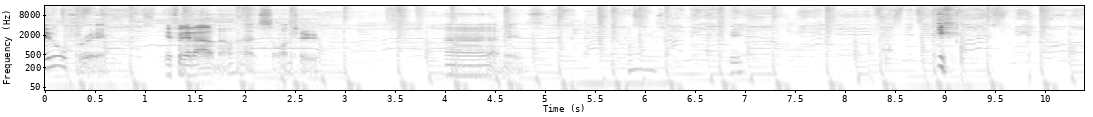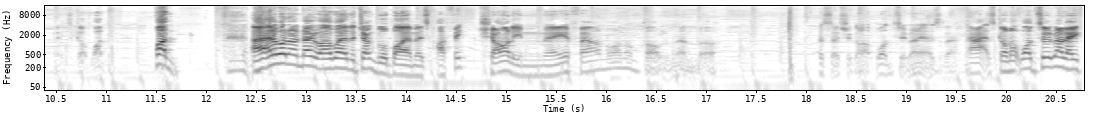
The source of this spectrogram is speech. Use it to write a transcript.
Two or three? You figured it out now. That's one, two. Uh, that is one, two. He's got one. One! Uh, anyone I know where the jungle biome is? I think Charlie may have found one. I can't remember. It's actually got one too many, hasn't it? Nah, it's gone up one too many.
